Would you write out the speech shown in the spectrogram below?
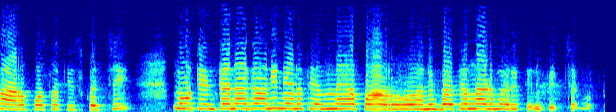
కారపూస తీసుకొచ్చి నువ్వు తింటేనే కానీ నేను తిన్నే పారు అని బతిన్నాడు మరి తినిపించేవాడు.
